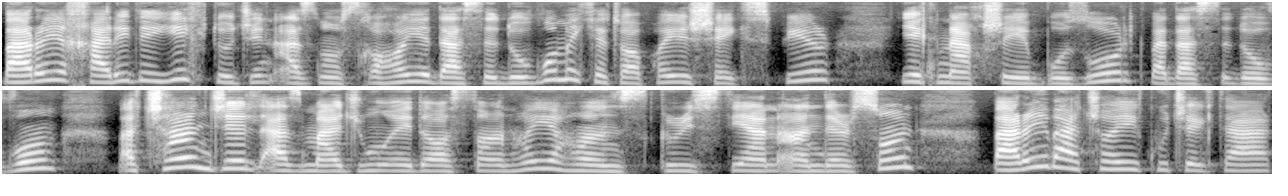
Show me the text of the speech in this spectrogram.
برای خرید یک دوجین از نسخه های دست دوم کتاب های شکسپیر، یک نقشه بزرگ و دست دوم و چند جلد از مجموعه داستان های هانس کریستیان اندرسون برای بچه های کوچکتر،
